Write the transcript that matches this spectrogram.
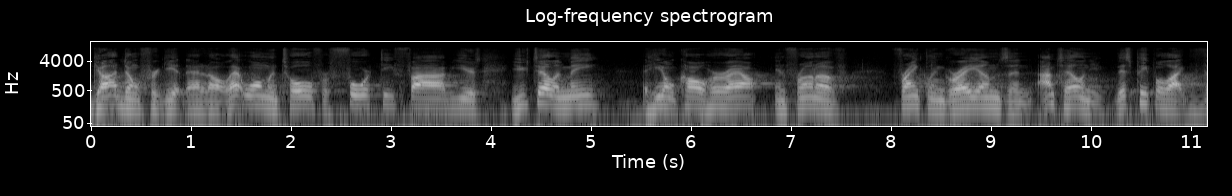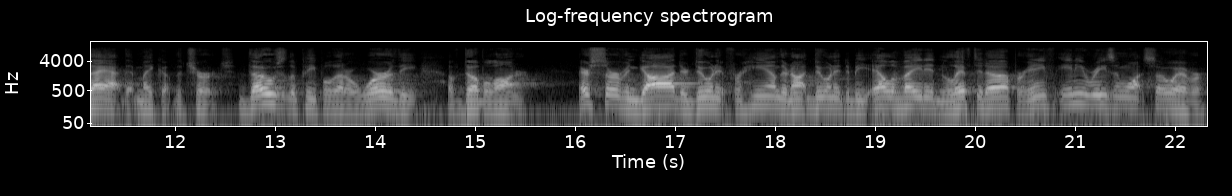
God don't forget that at all. That woman told for 45 years. You telling me that he don't call her out in front of Franklin Grahams, and I'm telling you, there's people like that that make up the church. Those are the people that are worthy of double honor. They're serving God, they're doing it for Him, they're not doing it to be elevated and lifted up or any, any reason whatsoever.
